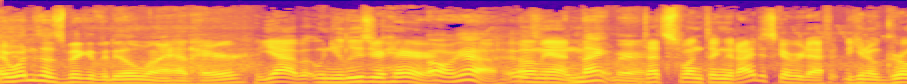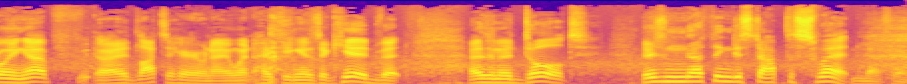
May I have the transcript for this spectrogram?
It wasn't as big of a deal when I had hair. Yeah, but when you lose your hair. Oh yeah, it was oh man, a nightmare. That's one thing that I discovered after you know growing up. I had lots of hair when I went hiking as a kid, but as an adult, there's nothing to stop the sweat. nothing.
